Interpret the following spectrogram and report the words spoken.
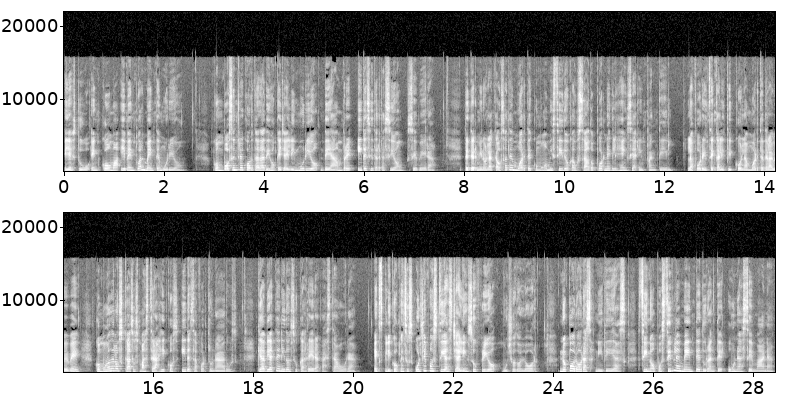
Ella estuvo en coma y eventualmente murió. Con voz entrecortada dijo que Yailin murió de hambre y deshidratación severa. Determinó la causa de muerte como un homicidio causado por negligencia infantil. La forense calificó la muerte de la bebé como uno de los casos más trágicos y desafortunados que había tenido en su carrera hasta ahora. Explicó que en sus últimos días Yailin sufrió mucho dolor, no por horas ni días, sino posiblemente durante una semana,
